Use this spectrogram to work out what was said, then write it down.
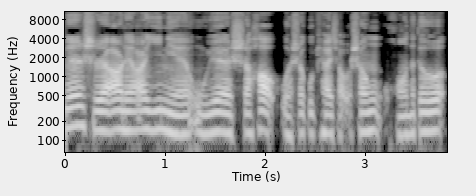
天是二零二一年五月十号，我是股票小生黄德德。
